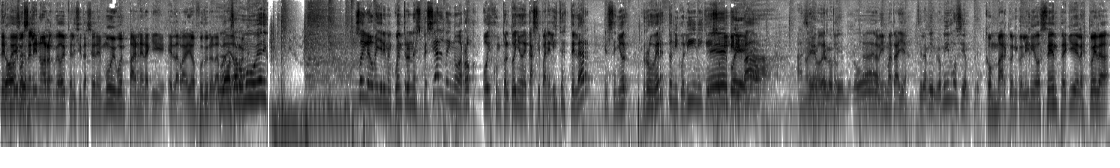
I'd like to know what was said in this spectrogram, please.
Despedimos el Innova Rock de hoy. Felicitaciones. Muy buen partner aquí en la radio Futuro, la Lo radio. pasamos rock. muy bien y Soy Leo Meyer y me encuentro en un especial de Innova Rock hoy junto al dueño de casa y panelista estelar, el señor Roberto Nicolini, que hizo Eh, pues, Pipiripao. ya. ah, no es Siempre Roberto. lo mismo. No, ah, la pues. misma talla. Sí, la misma, lo mismo siempre. Con Marco Nicolini, docente aquí de la Escuela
